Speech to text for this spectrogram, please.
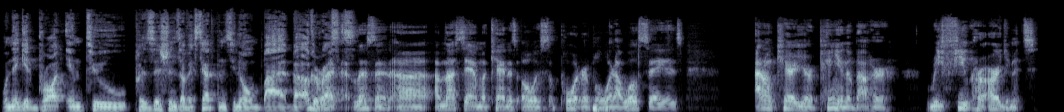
when they get brought into positions of acceptance, you know, by, by other right. races. Listen, uh, I'm not saying I'm a Candace Owens supporter, but what I will say is I don't care your opinion about her. Refute her arguments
